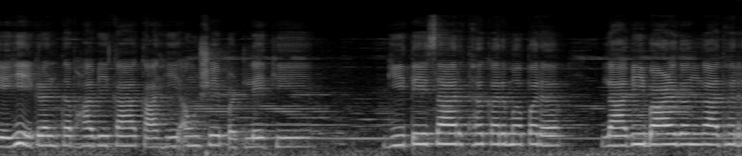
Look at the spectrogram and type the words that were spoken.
हेही ग्रंथ भाविका काही अंशे पटले की. गीतेचा अर्थ कर्मपर लावी बाळ गंगाधर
